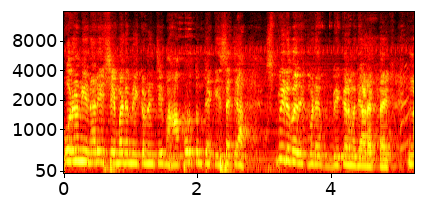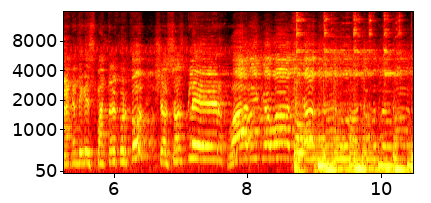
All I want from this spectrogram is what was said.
वरून येणारे शेमड मेकडूनचे महापूर तुमच्या केसाच्या स्पीड ब्रेकरमध्ये अडकतायत. नाका ते पातळ करतो. श्वास क्लिअर वारिक वारिक वारिक.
